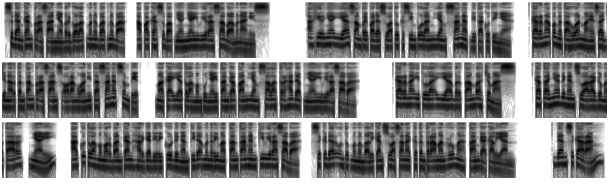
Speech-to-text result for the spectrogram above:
sedangkan perasaannya bergolak menebak-nebak, apakah sebabnya Nyai Wirasaba menangis. Akhirnya ia sampai pada suatu kesimpulan yang sangat ditakutinya. Karena pengetahuan Mahesa Jenar tentang perasaan seorang wanita sangat sempit, maka ia telah mempunyai tanggapan yang salah terhadap Nyai Wirasaba. Karena itulah ia bertambah cemas. Katanya dengan suara gemetar, Nyai, aku telah mengorbankan harga diriku dengan tidak menerima tantangan Ki Wirasaba, sekedar untuk mengembalikan suasana ketentraman rumah tangga kalian. Dan sekarang,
